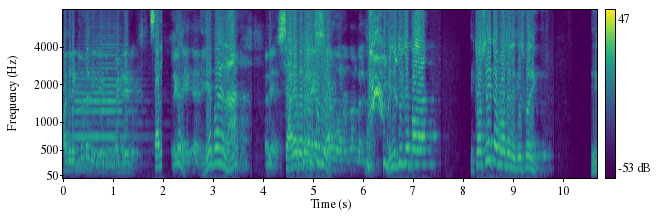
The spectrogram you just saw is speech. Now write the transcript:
పది రెట్లు ఉంటది రేటు బయట రేటు సరే. ఓనర్తో కలిసి ఎన్ని చెప్పాలా? ఇట్లా వస్తే ఇట్లా పోతుంది తీసుకొని. ఇది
